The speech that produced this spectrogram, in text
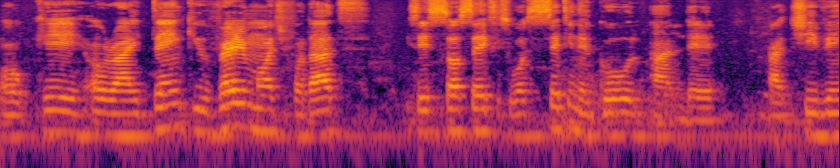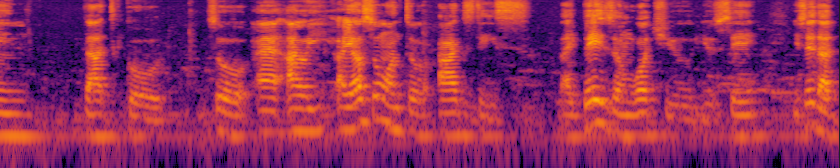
Okay, all right. Thank you very much for that. He says success is what setting a goal and uh, achieving that goal. So uh, I I also want to ask this, like based on what you you say, you say that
